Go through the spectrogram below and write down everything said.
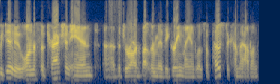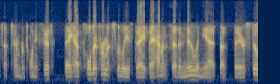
we do. On the subtraction end, uh, the Gerard Butler movie Greenland was supposed to come out on September 25th. They have pulled it from its release date. They haven't set a new one yet, but they're still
